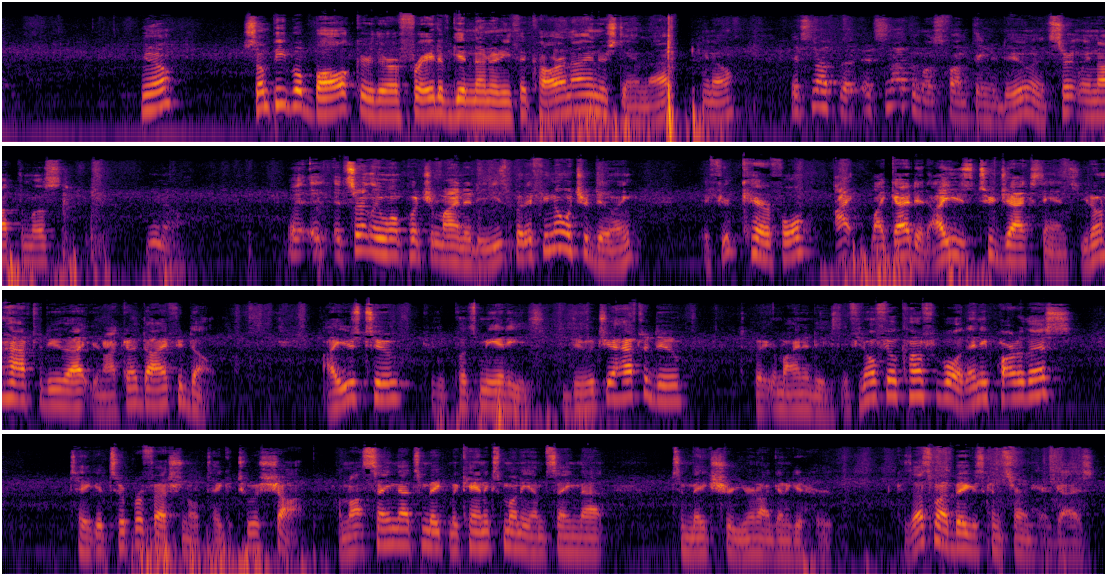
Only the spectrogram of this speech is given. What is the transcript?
You know, some people balk or they're afraid of getting underneath the car, and I understand that. You know, it's not the it's not the most fun thing to do, and it's certainly not the most, you know, it, it certainly won't put your mind at ease. But if you know what you're doing, if you're careful, I like I did, I used two jack stands. You don't have to do that. You're not going to die if you don't. I use two because it puts me at ease. Do what you have to do to put your mind at ease. If you don't feel comfortable at any part of this, take it to a professional, take it to a shop. I'm not saying that to make mechanics money, I'm saying that to make sure you're not going to get hurt. Because that's my biggest concern here, guys.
